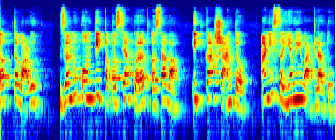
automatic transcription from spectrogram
तप्त वाळूत जणू कोणती तपस्या करत असावा इतका शांत आणि संयमी वाटला तो.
